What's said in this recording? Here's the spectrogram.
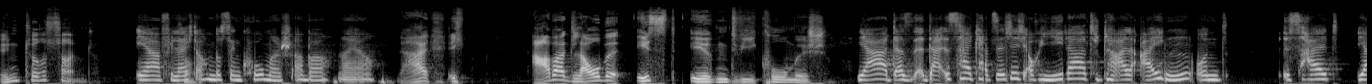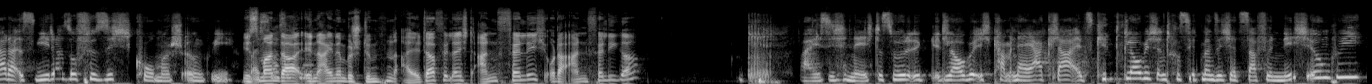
Interessant. Ja, vielleicht so. auch ein bisschen komisch, aber naja. Ja, ich, aber Glaube ist irgendwie komisch ja, da, da ist halt tatsächlich auch jeder total eigen und ist halt, ja, da ist jeder so für sich komisch irgendwie. Ist weißt man da in einem bestimmten Alter vielleicht anfällig oder anfälliger? Pff, weiß ich nicht. Das würde, glaube ich, kann, naja, klar, als Kind, glaube ich, interessiert man sich jetzt dafür nicht irgendwie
